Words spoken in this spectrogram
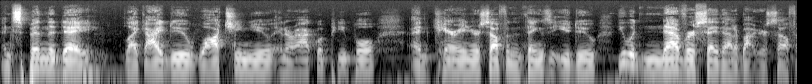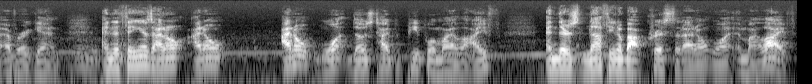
and spend the day like I do, watching you interact with people and carrying yourself and the things that you do, you would never say that about yourself ever again. And the thing is, I don't, I don't, I don't want those type of people in my life. And there's nothing about Chris that I don't want in my life.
